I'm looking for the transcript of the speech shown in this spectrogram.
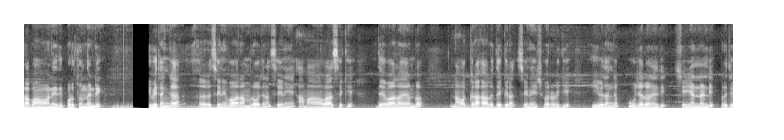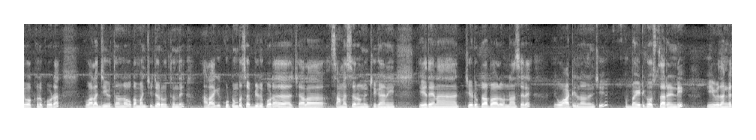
ప్రభావం అనేది పడుతుందండి. ఈ విధంగా శనివారం రోజున శని అమావాస్యకి దేవాలయంలో నవగ్రహాల దగ్గర శనీశ్వరుడికి ఈ విధంగా పూజలు అనేది చేయండి ప్రతి ఒక్కరు కూడా వాళ్ళ జీవితంలో ఒక మంచి జరుగుతుంది. అలాగే కుటుంబ సభ్యులు కూడా చాలా సమస్యల నుంచి కానీ ఏదైనా చెడు ప్రభావాలు ఉన్నా సరే వాటిలో నుంచి బయటికి వస్తారండి. ఈ విధంగా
